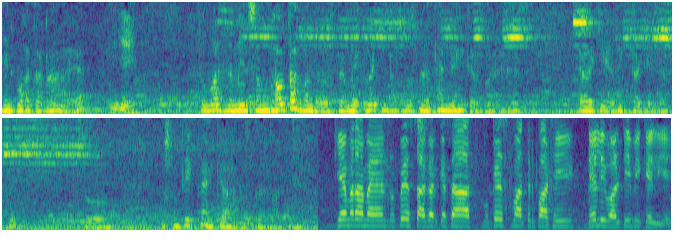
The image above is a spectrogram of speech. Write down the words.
जिनको हटाना है। जी। तो वह ज़मीन संभवतः बंदोबस्त है। हम उसमें अध्ययन नहीं कर पाए हैं। कार्य की अधिकता के चलते तो उसमें देखते हैं क्या हम लोग कर पाते हैं। कैमरामैन रुपेश सागर के साथ Mukesh Kumar Tripathi daily world TV के लिए।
